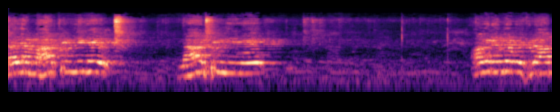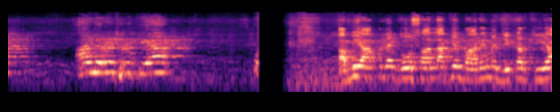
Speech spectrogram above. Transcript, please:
राजा महार सिंह जी ने शुरू किया, अभी आपने गौशाला के बारे में ज़िक्र किया।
